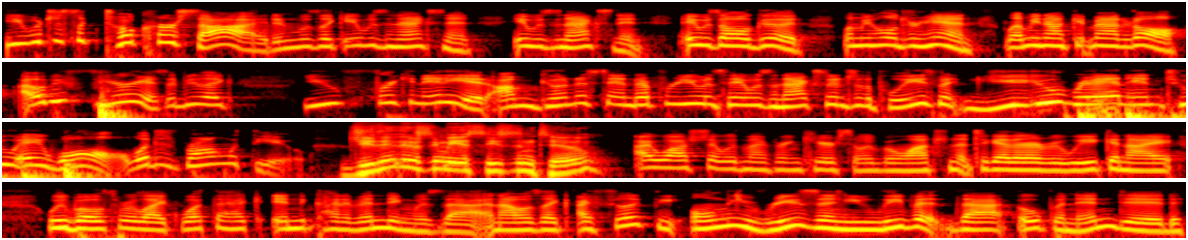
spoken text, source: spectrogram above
He would just like took her side and was like, it was an accident. It was an accident. It was all good. Let me hold your hand. Let me not get mad at all. I would be furious. I'd be like, you freaking idiot. I'm going to stand up for you and say it was an accident to the police, but you ran into a wall. What is wrong with you? do you think there's gonna be a season two I watched it with my friend Kirsten. We've been watching it together every week, and I we both were like, "What the heck? In kind of ending was that?" And I was like, "I feel like the only reason you leave it that open ended,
